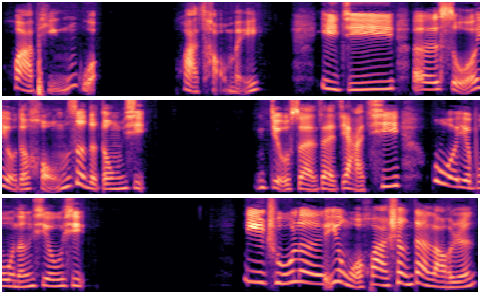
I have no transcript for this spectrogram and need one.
画苹果、画草莓，以及呃所有的红色的东西。就算在假期，我也不能休息。你除了用我画圣诞老人，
